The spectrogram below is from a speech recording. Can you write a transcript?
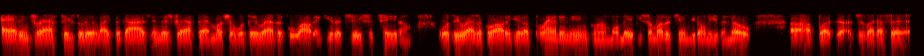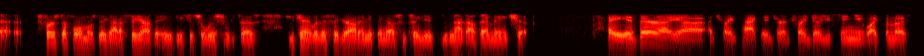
adding draft picks? Do they like the guys in this draft that much, or would they rather go out and get a Jayson Tatum, would they rather go out and get a Brandon Ingram, or maybe some other team you don't even know? Uh, but uh, just like I said, uh, first and foremost, they got to figure out the AD situation because you can't really figure out anything else until you, you knock out that main chip. Hey, is there a uh, a trade package or a trade deal you've seen you like the most?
